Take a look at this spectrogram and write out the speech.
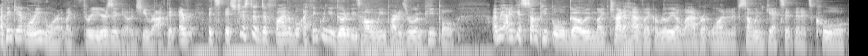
I think Aunt Maureen wore it like three years ago, and she rocked it. Every it's it's just a definable. I think when you go to these Halloween parties, or when people, I mean, I guess some people will go and like try to have like a really elaborate one, and if someone gets it, then it's cool.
